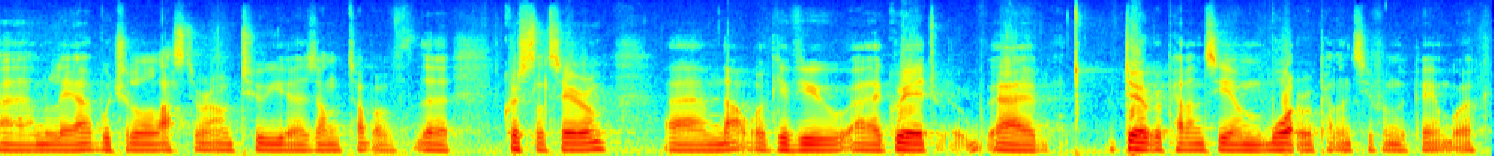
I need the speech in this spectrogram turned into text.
um, layer, which will last around two years on top of the crystal serum. Um, that will give you uh, great uh, dirt repellency and water repellency from the paintwork.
